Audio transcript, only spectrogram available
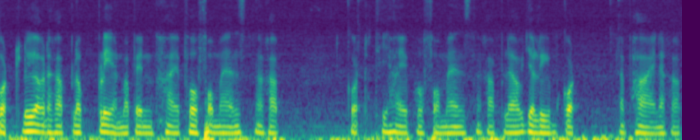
กดเลือกนะครับ แล้วเปลี่ยนมาเป็น high performance นะครับ กดที่ high performance นะครับ แล้วอย่าลืมกด apply นะครับ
